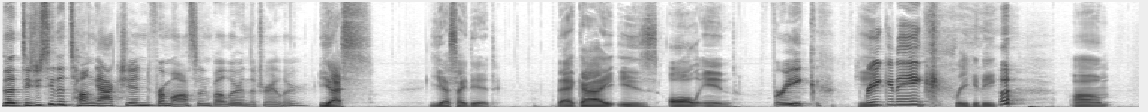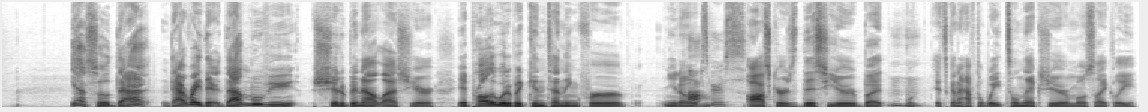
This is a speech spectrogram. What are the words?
The did you see the tongue action from Austin Butler in the trailer? Yes, yes, I did. That guy is all in. Freak. He- Freakadeek. Freakadeek. um, yeah. So that that right there, that movie should have been out last year. It probably would have been contending for you know Oscars. Oscars this year, but it's gonna have to wait till next year most likely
